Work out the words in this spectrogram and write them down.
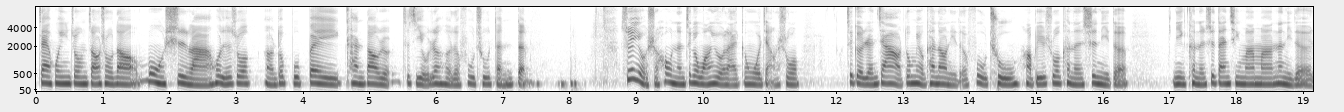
在婚姻中遭受到漠视啦，或者是说，嗯、都不被看到有自己有任何的付出等等。所以有时候呢，这个网友来跟我讲说，这个人家啊都没有看到你的付出，好，比如说可能是你的。你可能是单亲妈妈，那你的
